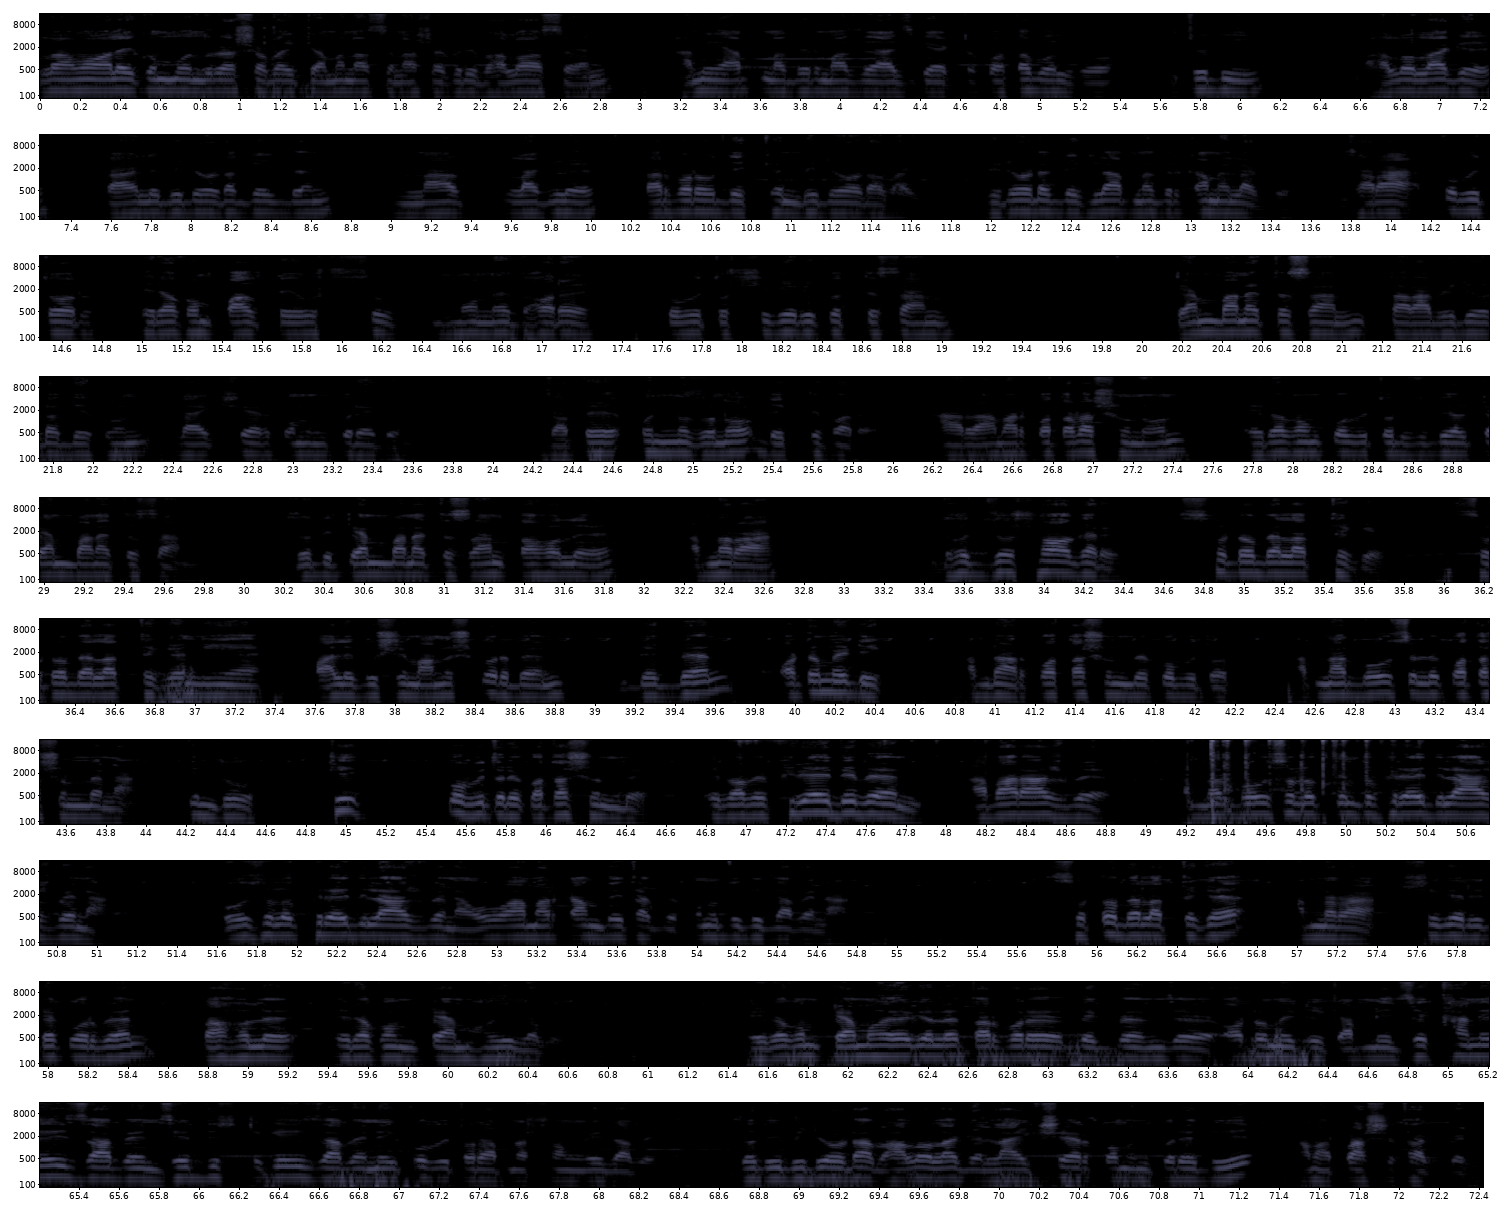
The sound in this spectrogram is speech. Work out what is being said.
আসসালামু আলাইকুম বন্ধুরা, সবাই কেমন আছেন? আশা করি ভালো আছেন। আমি আপনাদের মাঝে আজকে একটা কথা বলব। যদি ভালো লাগে, তাহলে ভিডিওটা দেখবেন। না লাগলে তারপরেও দেখেন ভিডিওটা ভাই। ভিডিওটা দেখলে আপনাদের কামে লাগবে। যারা কবিতর এরকম পালতে উৎসুক মনে ধরে, কবিতর শিগেরি করতে চান ট্যাম বানাতে চান, তারা ভিডিওটা দেখুন, লাইক, শেয়ার, কমেন্ট করে দিন। যাতে অন্যজনও দেখতে পারে। আর আমার কথাটা শুনুন এরকম কবিতর যদি ট্যাম্প বানাতে চান, যদি ট্যাম্প বানাতে চান, তাহলে আপনারা ধৈর্য সহকারে ছোটোবেলার থেকে ছোটোবেলার থেকে নিয়ে পালি পুষি মানুষ করবেন, দেখবেন অটোমেটিক আপনার কথা শুনবে কবুতর। আপনার বউ ছেলে কথা শুনবে না, কিন্তু ঠিক কবিতরে কথা শুনবে। এভাবে ফিরিয়ে দেবেন, আবার আসবে। আপনার বউ ছেলক কিন্তু ফিরিয়ে দিলে আসবে না। বউ ছেলক ফিরিয়ে দিলে আসবে না। ও আমার কান্দেই থাকবে, কোনো দিকে যাবে না। ছোটোবেলার থেকে আপনারা সিগারিটা করবেন, তাহলে এরকম ট্যাম হয়ে যাবে। এরকম ট্যাম হয়ে গেলে তারপরে দেখবেন যে অটোমেটিক আপনি যেখানেই যাবেন, যে ডিস্ট্রিক্টেই যাবেন, এই কবিতরা আপনার সঙ্গে যাবে। যদি ভিডিওটা ভালো লাগে লাইক শেয়ার কমেন্ট করে দিয়ে আমার পাশে থাকবেন।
